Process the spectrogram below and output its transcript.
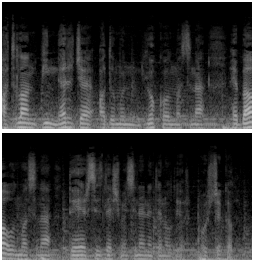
atılan binlerce adımın yok olmasına, heba olmasına, değersizleşmesine neden oluyor. Hoşçakalın.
